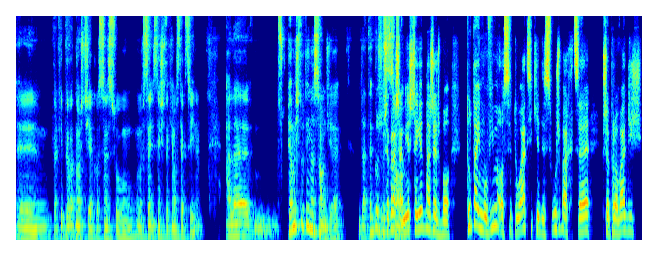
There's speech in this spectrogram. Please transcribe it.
Yy, takiej prywatności jako sensu, w sensie takim abstrakcyjnym. Ale skupiamy się tutaj na sądzie, Dlatego, że Przepraszam, jeszcze jedna rzecz, bo tutaj mówimy o sytuacji, kiedy służba chce przeprowadzić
